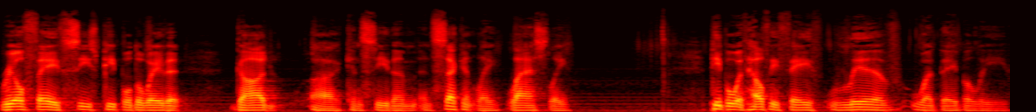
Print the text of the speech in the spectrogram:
Real faith sees people the way that God uh, can see them. And secondly, lastly, people with healthy faith live what they believe.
